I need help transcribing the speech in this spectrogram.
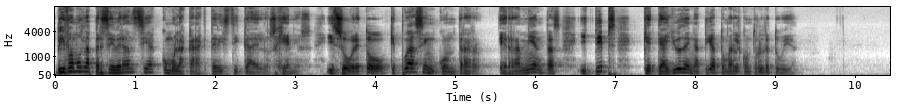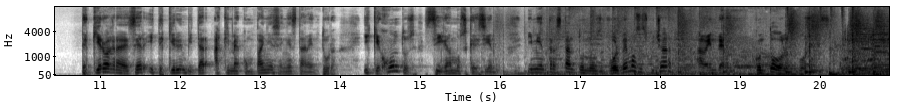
vivamos la perseverancia como la característica de los genios. Y sobre todo, que puedas encontrar herramientas y tips que te ayuden a ti a tomar el control de tu vida. Te quiero agradecer y te quiero invitar a que me acompañes en esta aventura y que juntos sigamos creciendo. Y mientras tanto nos volvemos a escuchar, a vender con todos los poderes.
